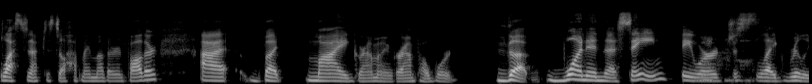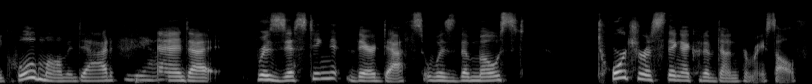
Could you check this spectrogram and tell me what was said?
blessed enough to still have my mother and father, uh, but my grandma and grandpa were the one and the same. They were yeah. just like really cool mom and dad, yeah. and uh, resisting their deaths was the most torturous thing I could have done for myself.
